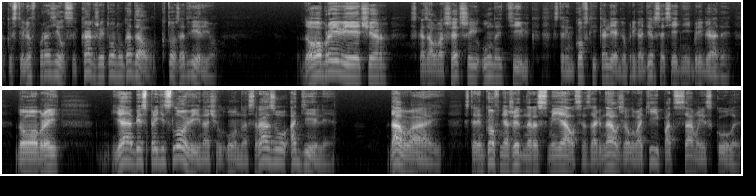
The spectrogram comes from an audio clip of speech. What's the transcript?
А Костылев поразился. Как же это он угадал? Кто за дверью? «Добрый вечер!» – сказал вошедший Уна Тильк, старенковский коллега, бригадир соседней бригады. «Добрый!» «Я без предисловий», – начал Уна, – «сразу о деле». «Давай!» Старенков неожиданно рассмеялся, загнал желваки под самые скулы.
